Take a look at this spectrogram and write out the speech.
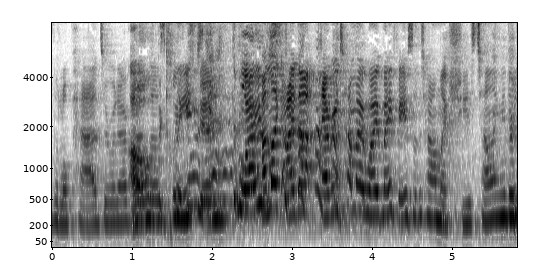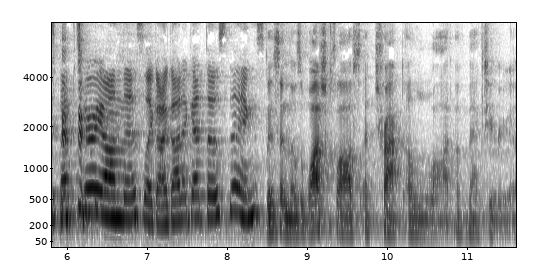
little pads or whatever. oh those the clean I'm like, I got every time I wipe my face with a towel, I'm like, she's telling me there's bacteria on this. Like, I gotta get those things. listen those washcloths attract a lot of bacteria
